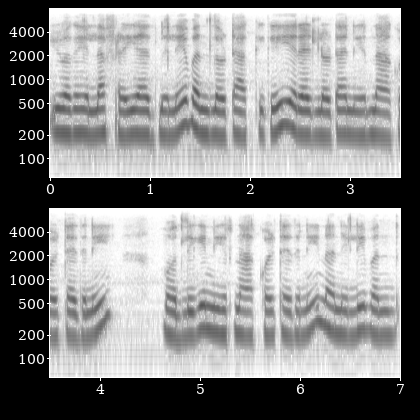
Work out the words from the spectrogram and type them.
ಇವಾಗ ಎಲ್ಲ ಫ್ರೈ ಆದಮೇಲೆ ಒಂದು ಲೋಟ ಅಕ್ಕಿಗೆ ಎರಡು ಲೋಟ ನೀರನ್ನ ಹಾಕ್ಕೊಳ್ತಾ ಇದ್ದೀನಿ. ಮೊದಲಿಗೆ ನೀರನ್ನ ಹಾಕ್ಕೊಳ್ತಾ ಇದ್ದೀನಿ. ನಾನಿಲ್ಲಿ ಒಂದು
